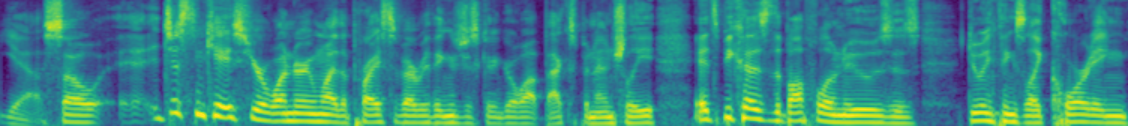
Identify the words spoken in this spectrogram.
Yeah. So, uh, just in case you're wondering why the price of everything is just going to go up exponentially, it's because the Buffalo News is doing things like courting,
